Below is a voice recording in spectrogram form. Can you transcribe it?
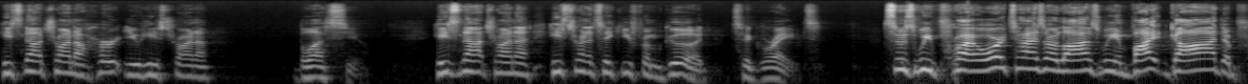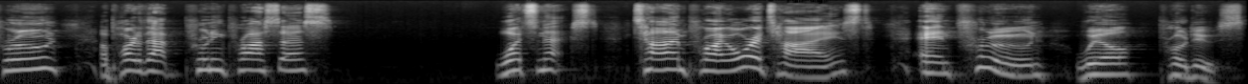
He's not trying to hurt you, He's trying to bless you. He's not trying to, He's trying to take you from good to great. So, as we prioritize our lives, we invite God to prune, a part of that pruning process. What's next? Time prioritized and prune will produce.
